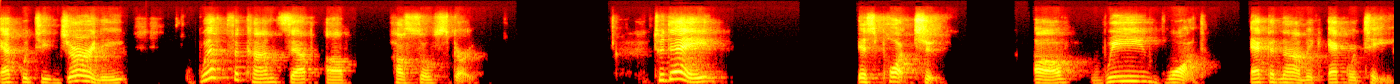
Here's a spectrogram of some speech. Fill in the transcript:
equity journey with the concept of hustle skirt. Today is part two of We Want Economic Equity,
